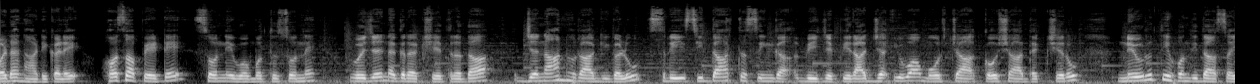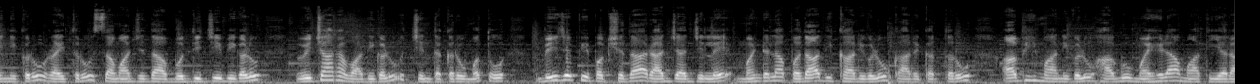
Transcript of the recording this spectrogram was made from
ಒಡನಾಡಿಗಳೇ, ಹೊಸಪೇಟೆ ಸೊನ್ನೆ ಒಂಬತ್ತು ಸೊನ್ನೆ, ವಿಜಯನಗರ ಕ್ಷೇತ್ರದ ಜನಾನುರಾಗಿಗಳು ಶ್ರೀ ಸಿದ್ಧಾರ್ಥ ಸಿಂಗ್ ಬಿಜೆಪಿ ರಾಜ್ಯ ಯುವ ಮೋರ್ಚಾ ಕೋಶಾಧ್ಯಕ್ಷರು, ನಿವೃತ್ತಿ ಹೊಂದಿದ ಸೈನಿಕರು, ರೈತರು, ಸಮಾಜದ ಬುದ್ಧಿಜೀವಿಗಳು, ವಿಚಾರವಾದಿಗಳು, ಚಿಂತಕರು ಮತ್ತು ಬಿಜೆಪಿ ಪಕ್ಷದ ರಾಜ್ಯ ಜಿಲ್ಲೆ ಮಂಡಲ ಪದಾಧಿಕಾರಿಗಳು, ಕಾರ್ಯಕರ್ತರು, ಅಭಿಮಾನಿಗಳು ಹಾಗೂ ಮಹಿಳಾ ಮಾತಿಯರ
